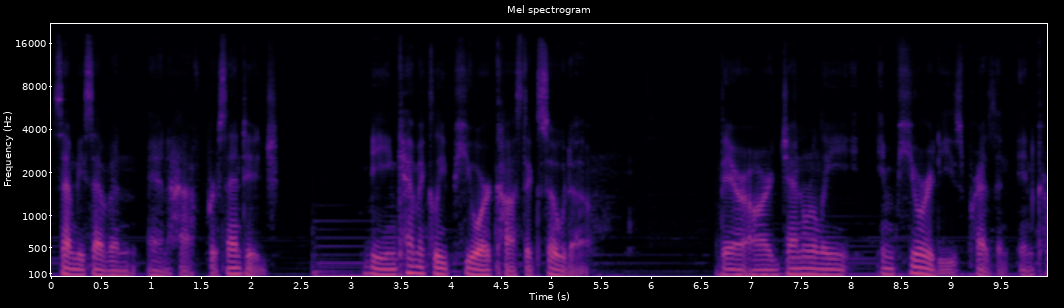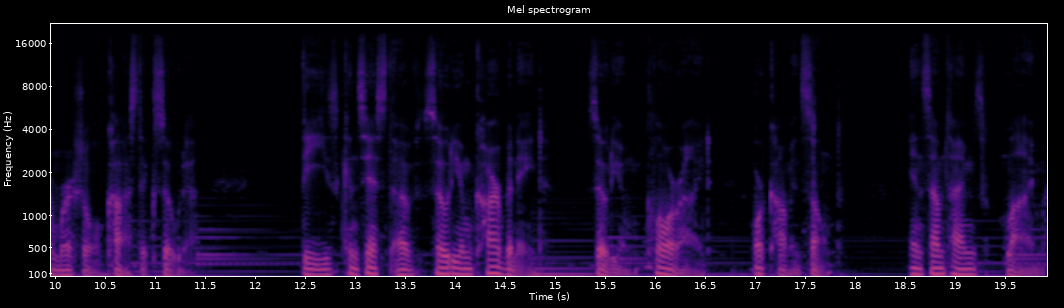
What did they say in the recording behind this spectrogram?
77.5 percentage being chemically pure caustic soda. There are generally impurities present in commercial caustic soda. These consist of sodium carbonate, sodium chloride, or common salt, and sometimes lime.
